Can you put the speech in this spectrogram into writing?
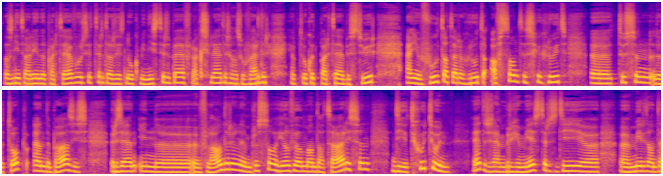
dat is niet alleen de partijvoorzitter, daar zitten ook ministers bij, fractieleiders en zo verder. Je hebt ook het partijbestuur. En je voelt dat er een grote afstand is gegroeid tussen de top en de basis. Er zijn in, uh, in Vlaanderen, in Brussel, heel veel mandatarissen die het goed doen. er zijn burgemeesters die uh, uh, meer dan 30%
